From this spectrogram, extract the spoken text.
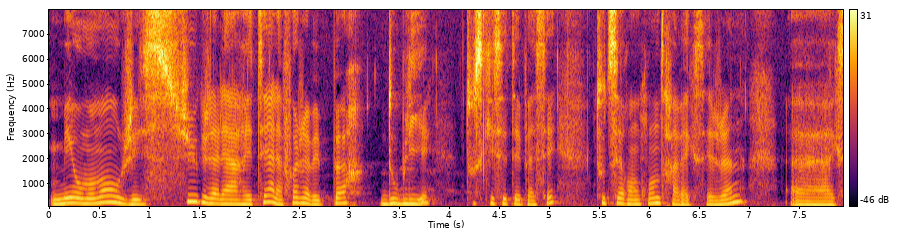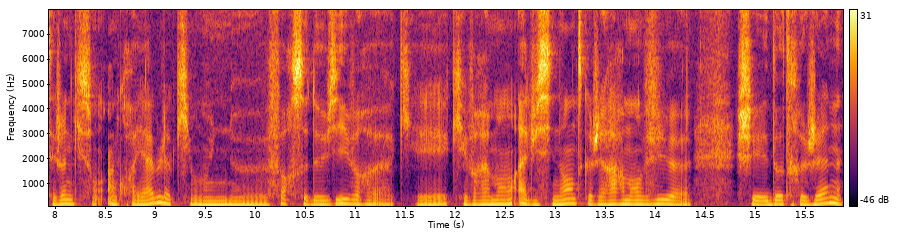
Mais au moment où j'ai su que j'allais arrêter, à la fois j'avais peur d'oublier tout ce qui s'était passé, toutes ces rencontres avec ces jeunes, avec ces jeunes qui sont incroyables, qui ont une force de vivre euh, qui, est, vraiment hallucinante, que j'ai rarement vue euh, chez d'autres jeunes.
